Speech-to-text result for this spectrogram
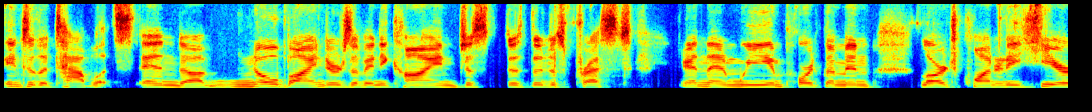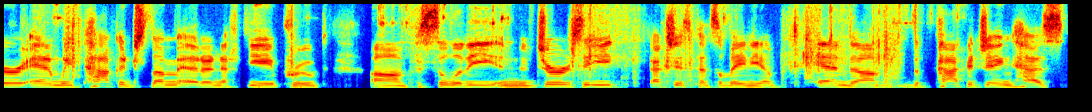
into the tablets. And um, no binders of any kind just they're just pressed. And then we import them in large quantity here and we package them at an FDA approved um, facility in New Jersey. Actually, it's Pennsylvania, and um, the packaging has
